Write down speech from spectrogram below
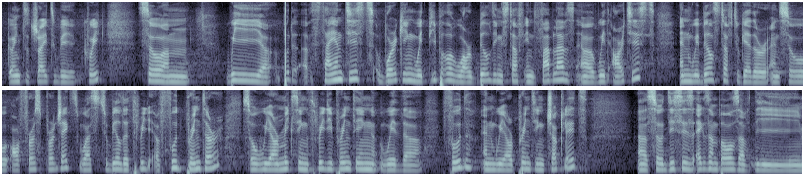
going to try to be quick. So um, we uh, put uh, scientists working with people who are building stuff in Fab Labs uh, with artists, and we build stuff together. And so our first project was to build a, 3D, a food printer. So we are mixing 3D printing with uh, food, and we are printing chocolate. Uh, so this is examples of the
